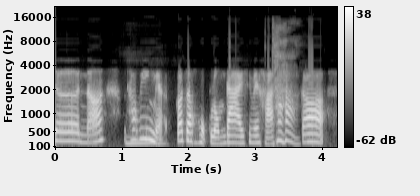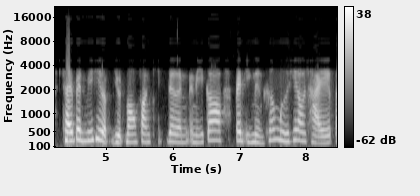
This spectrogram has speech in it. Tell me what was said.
เดินเนาะถ้าอืมวิ่งเนี่ยก็จะหกล้มได้ใช่ไหมคะค่ะก็ใช้เป็นวิธีแบบหยุดมองฟังคิดเดิน อันนี้ก็เป็นอีกหนึ่งเครื่องมือที่เราใช้ไป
